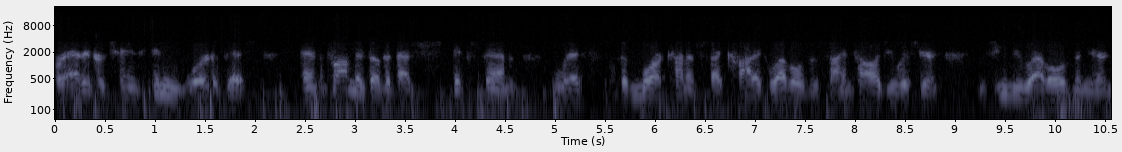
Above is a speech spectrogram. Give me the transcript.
or edit or change any word of this. And the problem is, though, that that sticks them with the more kind of psychotic levels of Scientology with your Xenu levels and your,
